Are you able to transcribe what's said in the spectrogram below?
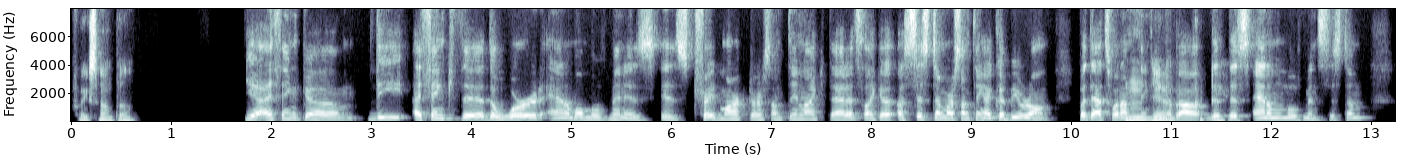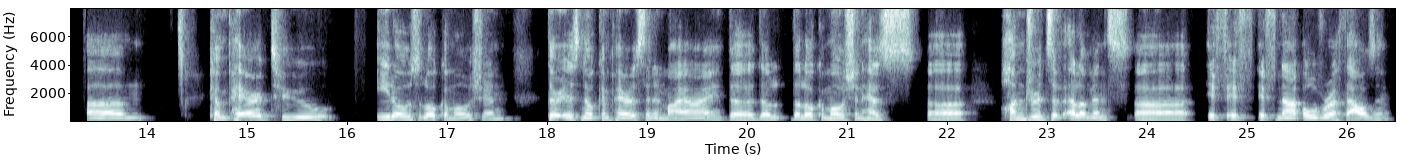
for example. Yeah, I think um, the I think the the word animal movement is is trademarked or something like that. It's like a, a system or something. I could be wrong, but that's what I'm mm, thinking yeah, about th- this animal movement system. Um, compared to Ido's locomotion, there is no comparison in my eye. The the, the locomotion has uh, hundreds of elements, uh, if if if not over a thousand.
